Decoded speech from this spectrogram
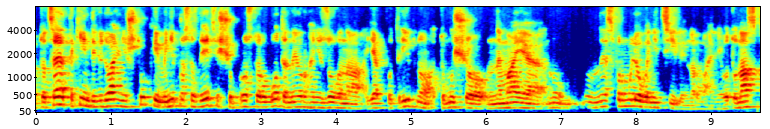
Тобто, це такі індивідуальні штуки. Мені просто здається, що просто робота не організована як потрібно, тому що немає ну не сформульовані цілі нормальні. От у нас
